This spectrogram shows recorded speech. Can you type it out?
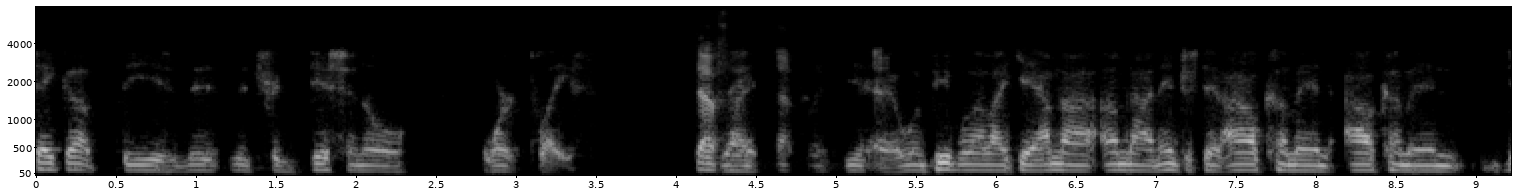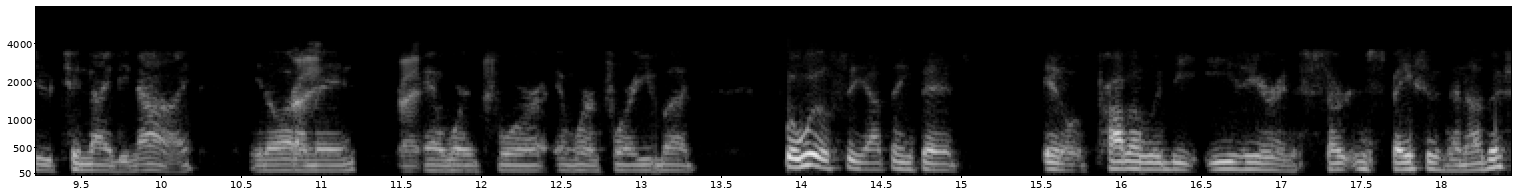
shake up these the, the traditional workplace. Definitely, right? definitely. Yeah, when people are like, "Yeah, I'm not, I'm not interested. I'll come in, I'll come in, do 1099." You know what right. I mean? Right. And work for and work for you, but but we'll see. I think that it'll probably be easier in certain spaces than others,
